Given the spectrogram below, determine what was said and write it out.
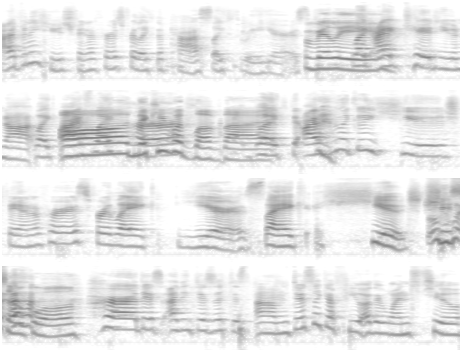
I've been a huge fan of hers for like the past like three years. Really? Like I kid you not. Like oh, I've like Nikki would love that. Like I've been like a huge fan of hers for like years. Like huge. she's so cool. her there's i think there's like this um there's like a few other ones too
